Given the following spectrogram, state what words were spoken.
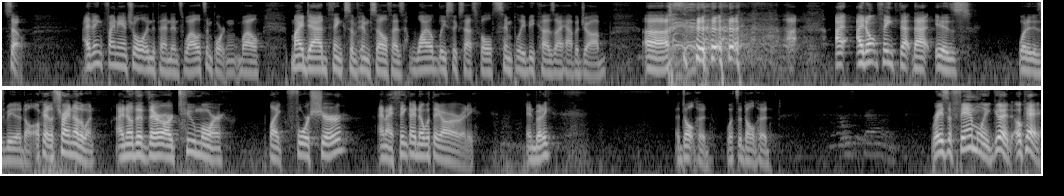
So I think financial independence, while it's important, while my dad thinks of himself as wildly successful simply because I have a job, uh, I, I don't think that that is what it is to be an adult. Okay, let's try another one. I know that there are two more, like for sure, and I think I know what they are already. Anybody? Adulthood. What's adulthood? Raise a family. Good. Okay.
